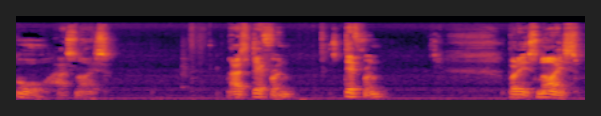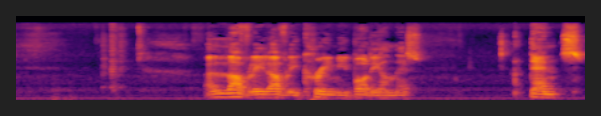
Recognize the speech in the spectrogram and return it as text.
Oh, that's nice. That's different. It's different, but it's nice. A lovely, lovely creamy body on this. Dense,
